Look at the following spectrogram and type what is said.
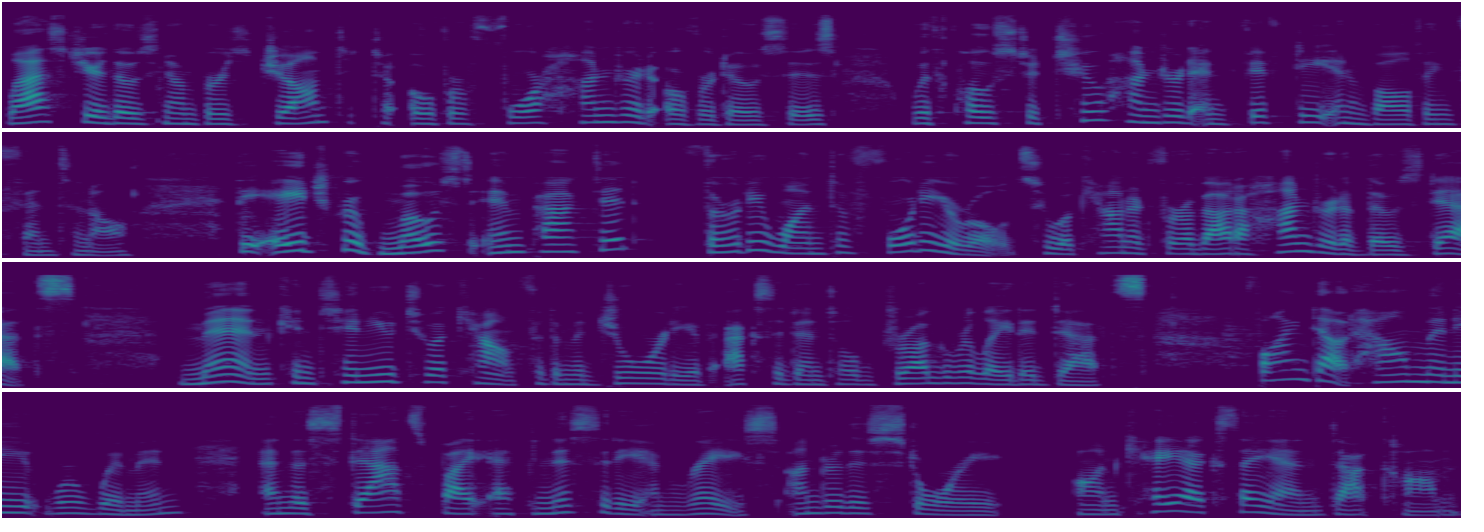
Last year, those numbers jumped to over 400 overdoses, with close to 250 involving fentanyl. The age group most impacted 31 to 40 year olds who accounted for about 100 of those deaths. Men continue to account for the majority of accidental drug related deaths. Find out how many were women and the stats by ethnicity and race under this story on KXAN.com.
